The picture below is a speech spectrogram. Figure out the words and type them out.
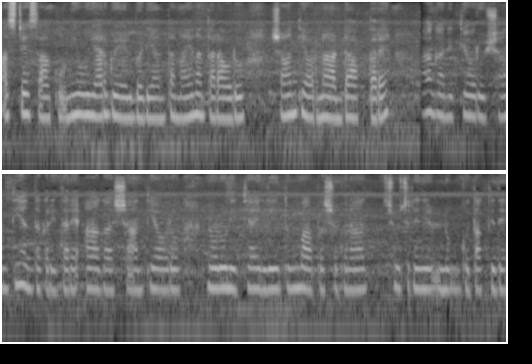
ಅಷ್ಟೇ ಸಾಕು. ನೀವು ಯಾರಿಗೂ ಹೇಳ್ಬೇಡಿ ಅಂತ ನಯನತಾರ ಅವರು ಶಾಂತಿ ಅವ್ರನ್ನ ಅಡ್ಡ ಹಾಕ್ತಾರೆ. ಆಗ ನಿತ್ಯ ಅವರು ಶಾಂತಿ ಅಂತ ಕರೀತಾರೆ. ಆಗ ಶಾಂತಿ ಅವರು, ನೋಡು ನಿತ್ಯ, ಇಲ್ಲಿ ತುಂಬ ಅಪಶುಕನ ಸೂಚನೆ ಗೊತ್ತಾಗ್ತಿದೆ.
